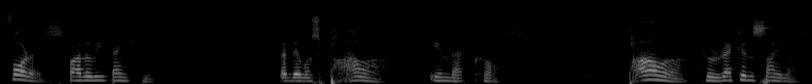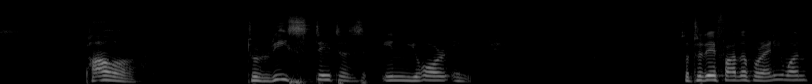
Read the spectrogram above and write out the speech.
for us. Father, we thank you that there was power in that cross, power to reconcile us, power to restate us in your image. So today, Father, for anyone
